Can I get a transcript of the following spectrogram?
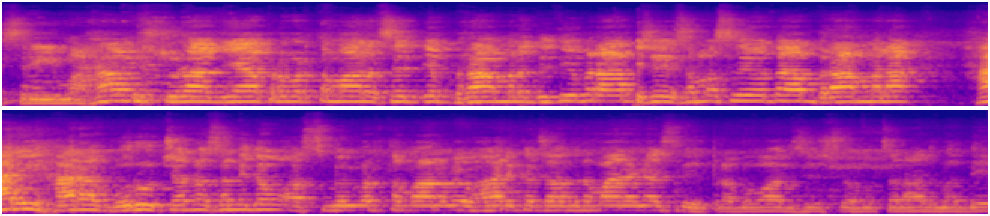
శ్రీ మహావిష్ణురాజ్ఞా ప్రవర్తమాన సద్య బ్రాహ్మణ ద్వితీయ సమస్యవత బ్రాహ్మణ హరిహర గురు చరణ సన్నిధౌ అస్మిన్ వర్తమాన వ్యవహారిక చాంద్రమాన శ్రీ ప్రభవాది శిశు సంవత్సరాది మధ్య.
